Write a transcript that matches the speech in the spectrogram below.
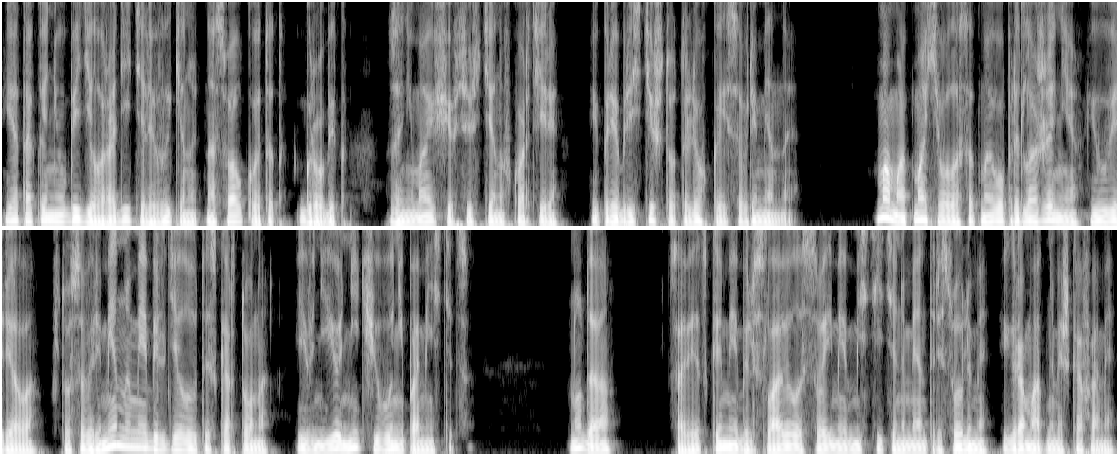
Я так и не убедил родителей выкинуть на свалку этот гробик, занимающий всю стену в квартире, и приобрести что-то легкое и современное. Мама отмахивалась от моего предложения и уверяла, что современную мебель делают из картона, и в нее ничего не поместится. Ну да, советская мебель славилась своими вместительными антресолями и громадными шкафами.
